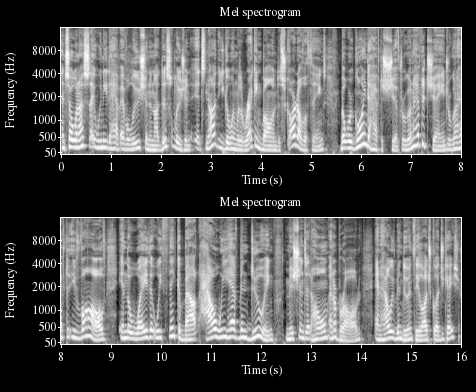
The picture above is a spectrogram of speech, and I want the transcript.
And so when I say we need to have evolution and not dissolution, it's not that you go in with a wrecking ball and discard all the things, but we're going to have to shift. We're going to have to change. We're going to have to evolve in the way that we think about how we have been doing missions at home and abroad and how we've been doing theological education.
